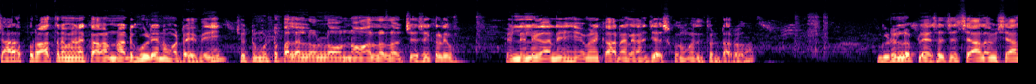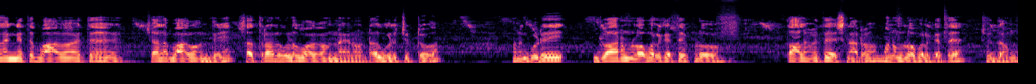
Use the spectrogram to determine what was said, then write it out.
చాలా పురాతనమైన కాలం నాటి గుడి అనమాట ఇది. చుట్టుముట్టు పల్లెల్లో ఉన్న వాళ్ళలో వచ్చేసి ఇక్కడ పెళ్ళిళ్ళు కానీ ఏమైనా కారణాలు కానీ చేసుకొని వెళ్తుంటారు. గుడిలో ప్లేస్ వచ్చి చాలా విశాలంగా అయితే బాగా అయితే చాలా బాగా ఉంది సత్రాలు కూడా బాగా ఉన్నాయి అనమాట గుడి చుట్టూ. మన గుడి ద్వారం లోపలికైతే ఇప్పుడు తాళం అయితే వేసినారు మనం లోపలికైతే చూద్దాము.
